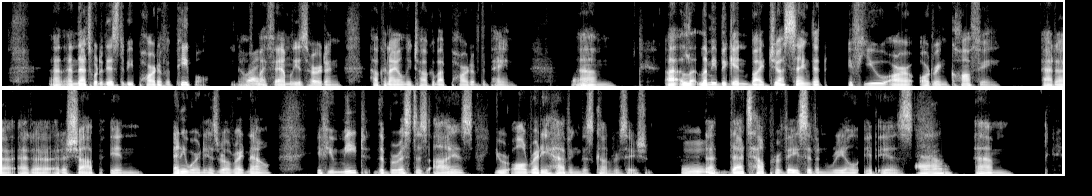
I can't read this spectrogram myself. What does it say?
And, and that's what it is to be part of a people. You know, right. if my family is hurting, how can I only talk about part of the pain? Right. Um, uh, l- let me begin by just saying that if you are ordering coffee at a at a at a shop in anywhere in Israel right now, if you meet the barista's eyes, you're already having this conversation. Mm. That that's how pervasive and real it is. Wow. Um,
